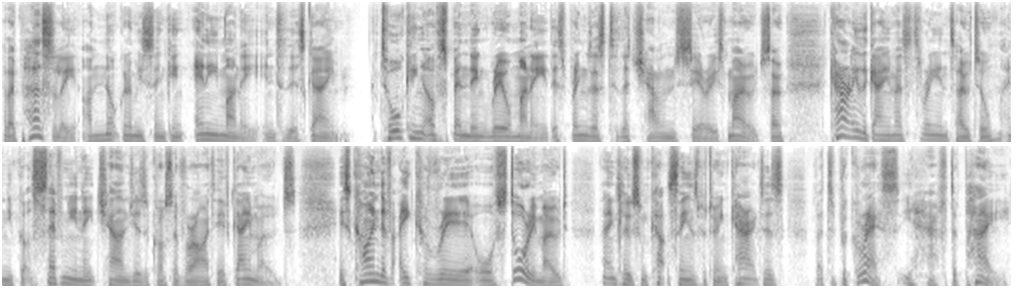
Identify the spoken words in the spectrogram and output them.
Although personally, I'm not going to be sinking any money into this game. Talking of spending real money, this brings us to the challenge series mode. So, currently the game has three in total, and you've got seven unique challenges across a variety of game modes. It's kind of a career or story mode that includes some cutscenes between characters, but to progress, you have to pay.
